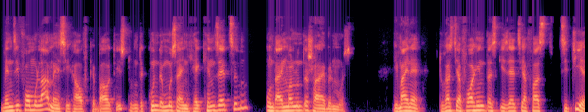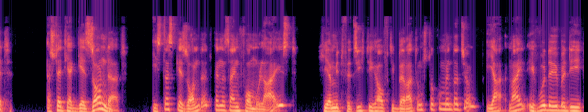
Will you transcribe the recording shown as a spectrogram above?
wenn sie formularmäßig aufgebaut ist und der Kunde muss ein Häkchen setzen und einmal unterschreiben muss? Ich meine, du hast ja vorhin das Gesetz ja fast zitiert. Es steht ja gesondert. Ist das gesondert, wenn es ein Formular ist? Hiermit verzichte ich auf die Beratungsdokumentation? Ja, nein. Ich wurde über die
